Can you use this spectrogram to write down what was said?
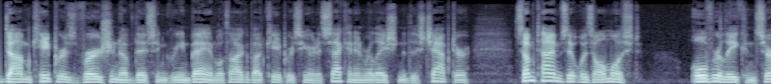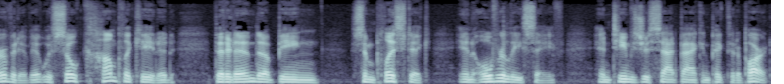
Dom Capers' version of this in Green Bay, and we'll talk about Capers here in a second in relation to this chapter, sometimes it was almost overly conservative. It was so complicated that it ended up being simplistic and overly safe, and teams just sat back and picked it apart.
